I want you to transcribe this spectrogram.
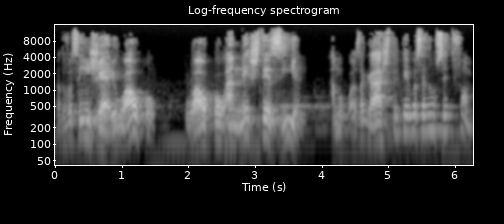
Quando você ingere o álcool, o álcool anestesia a mucosa gástrica e você não sente fome.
